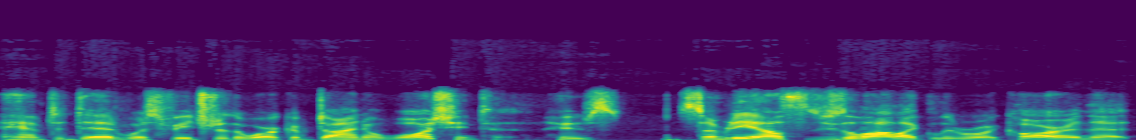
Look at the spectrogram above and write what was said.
Hampton did was feature the work of Dinah Washington, who's somebody else. She's a lot like Leroy Carr in that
